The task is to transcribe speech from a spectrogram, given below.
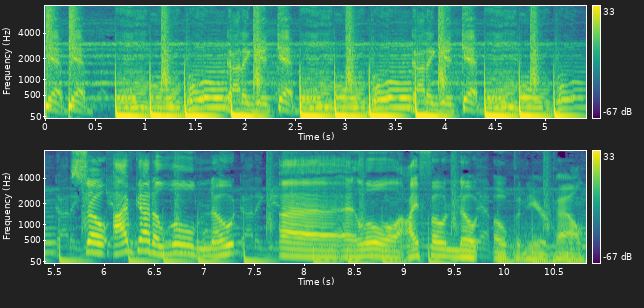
That. That. boom, boom, boom. Gotta get that boom, boom, boom. Gotta get that boom, boom, boom. Gotta So I've got a little note, uh, a little iPhone note open here, pal,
